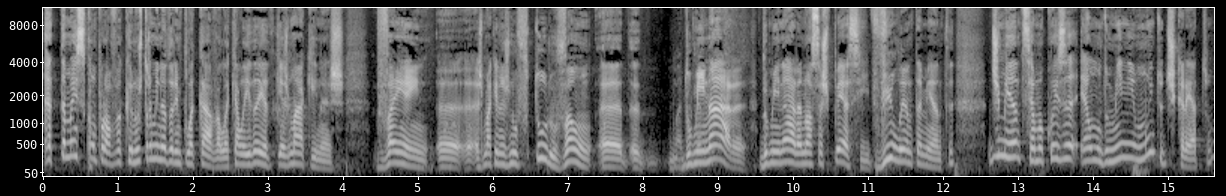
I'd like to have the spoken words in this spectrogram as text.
eh, também se comprova que no Exterminador Implacável, aquela ideia de que as máquinas vêm, eh, as máquinas no futuro vão eh, eh, dominar, dominar a nossa espécie violentamente, desmente-se. É uma coisa, é um domínio muito discreto.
